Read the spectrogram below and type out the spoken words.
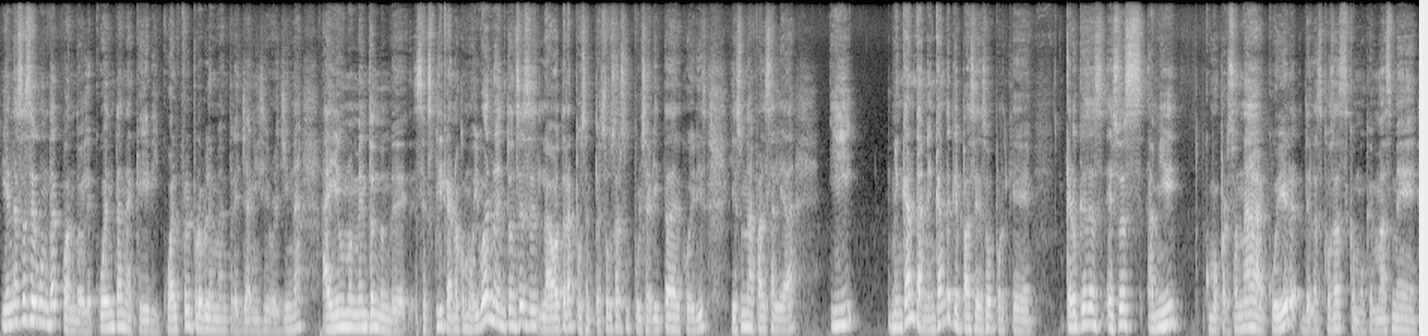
Y en esa segunda, cuando le cuentan a Katie cuál fue el problema entre Janice y Regina, hay un momento en donde se explica, ¿no? Como, y bueno, entonces la otra pues empezó a usar su pulserita de arcoiris y es una falsa aliada. Y me encanta, me encanta que pase eso porque creo que es, eso es a mí como persona queer, de las cosas como que más me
